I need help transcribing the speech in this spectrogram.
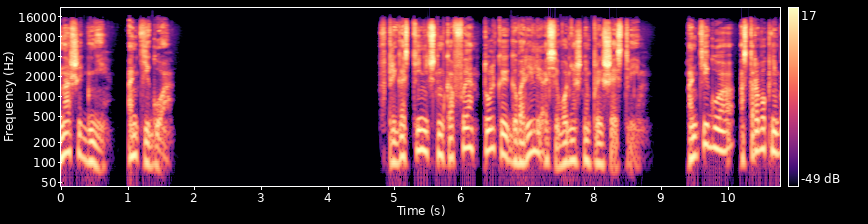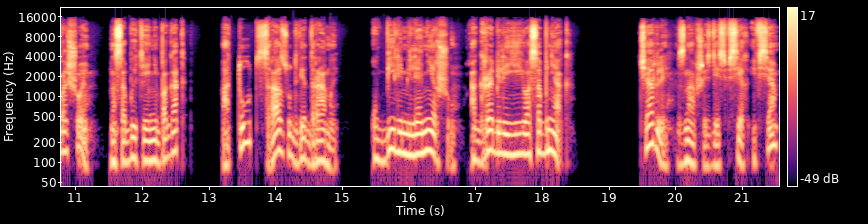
Наши дни. Антигуа. В пригостиничном кафе только и говорили о сегодняшнем происшествии. Антигуа — островок небольшой, на события не богат, а тут сразу две драмы. Убили миллионершу, ограбили ее особняк. Чарли, знавший здесь всех и вся,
